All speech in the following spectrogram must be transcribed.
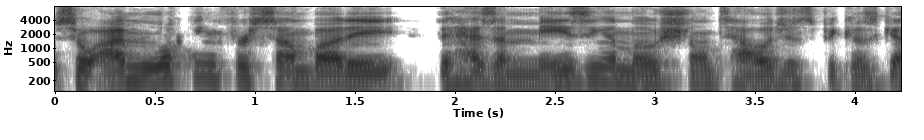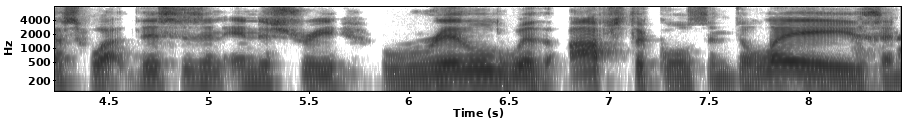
So I'm looking for somebody that has amazing emotional intelligence because guess what? This is an industry riddled with obstacles and delays and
